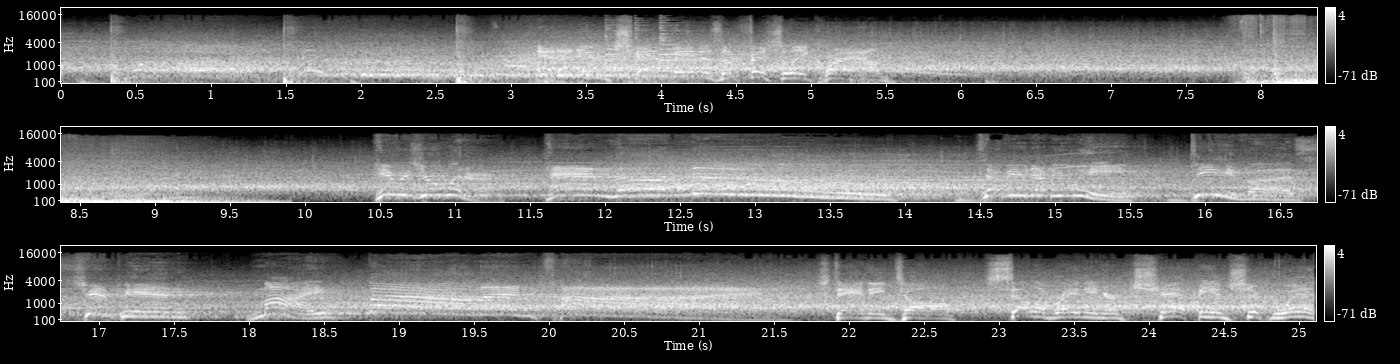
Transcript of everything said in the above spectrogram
And a new champion is officially crowned. Here is your winner, and the new WWE Divas Champion, Mai Valentine. Standing tall, celebrating her championship win.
